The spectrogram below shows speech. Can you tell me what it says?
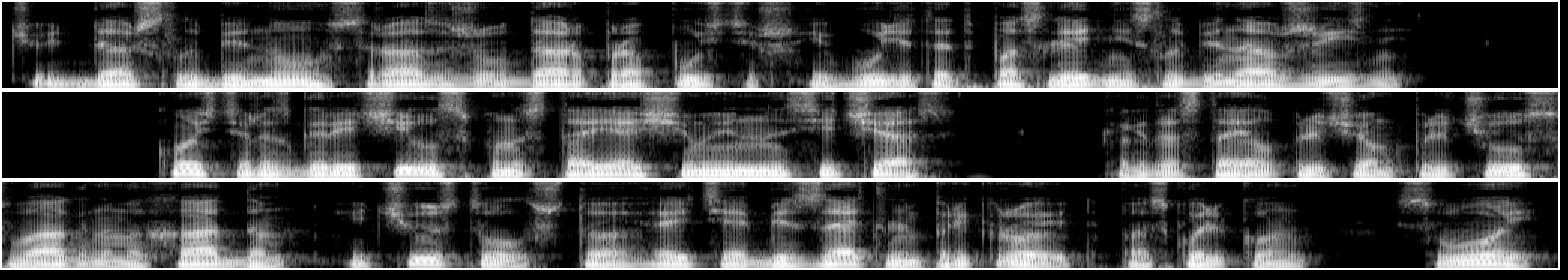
Чуть дашь слабину, сразу же удар пропустишь, и будет это последняя слабина в жизни. Костя разгорячился по-настоящему именно сейчас, когда стоял плечом к плечу с Вагном и Хаддом и чувствовал, что эти обязательно прикроют, поскольку он свой,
